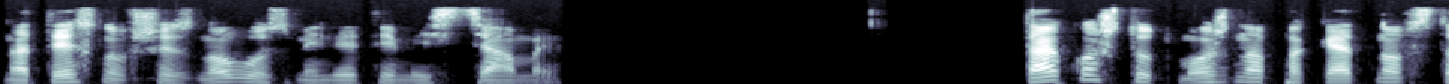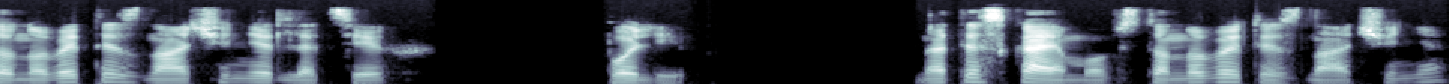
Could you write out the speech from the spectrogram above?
натиснувши знову Змінити місцями. Також тут можна пакетно встановити значення для цих полів. Натискаємо Встановити значення,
